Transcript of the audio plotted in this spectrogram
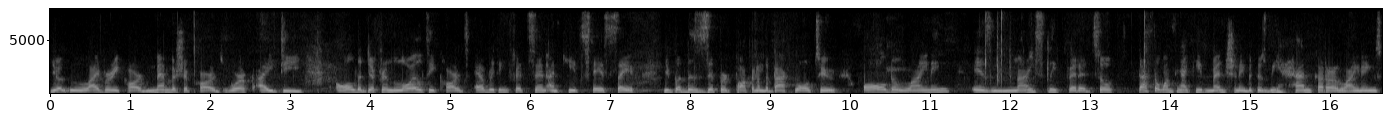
your library card, membership cards, work ID, all the different loyalty cards, everything fits in and keeps stays safe. You've got the zippered pocket on the back wall too. All the lining is nicely fitted. So that's the one thing I keep mentioning because we hand cut our linings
